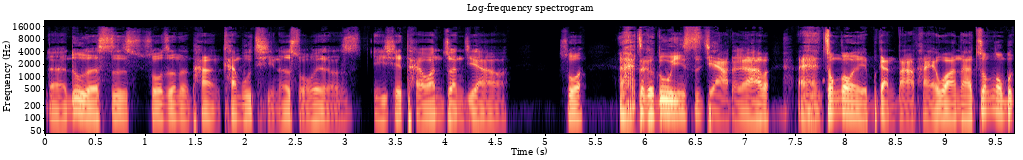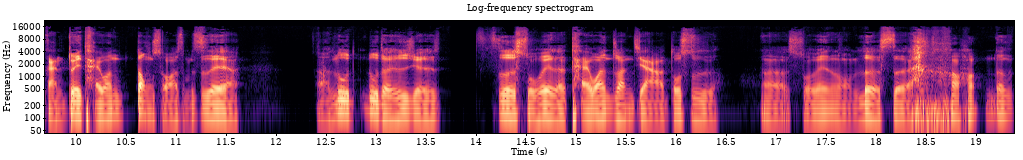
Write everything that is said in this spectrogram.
呃，路德是说真的，他很看不起那所谓的一些台湾专家，说，哎，这个录音是假的啊，哎，中共也不敢打台湾啊，中共不敢对台湾动手啊，什么之类的，啊，路路德就觉得这所谓的台湾专家都是呃所谓那种乐色啊，那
